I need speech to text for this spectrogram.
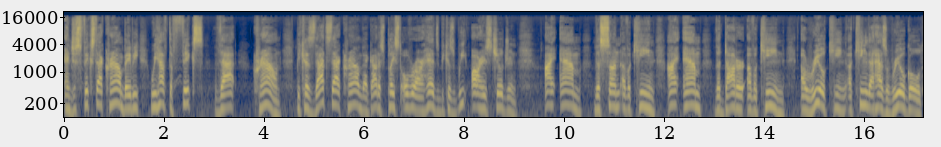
and just fix that crown, baby. We have to fix that crown because that's that crown that God has placed over our heads because we are His children. I am the son of a king. I am the daughter of a king, a real king, a king that has real gold,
